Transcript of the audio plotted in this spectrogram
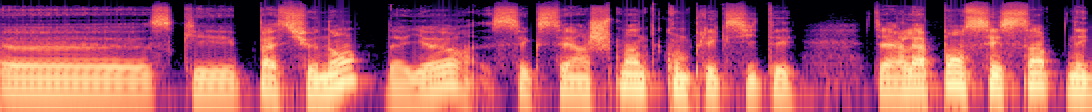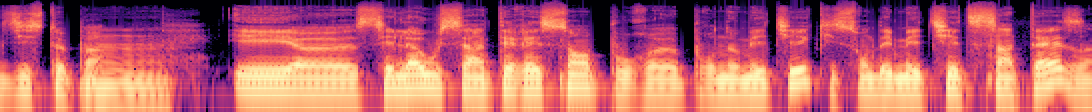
euh, ce qui est passionnant d'ailleurs, c'est que c'est un chemin de complexité. C'est-à-dire la pensée simple n'existe pas. Hmm. Et euh, c'est là où c'est intéressant pour, pour nos métiers, qui sont des métiers de synthèse.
